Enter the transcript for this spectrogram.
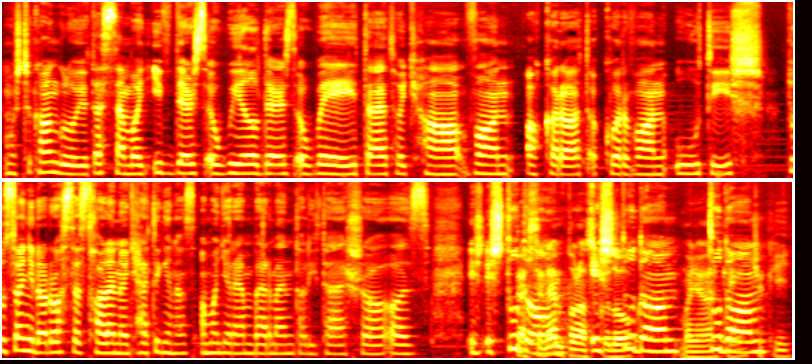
most csak angolul jut eszembe, hogy if there's a will, there's a way, tehát hogyha van akarat, akkor van út is, Plusz annyira rossz ezt hallani, hogy hát igen, az a magyar ember mentalitása az, és, és tudom, Persze, nem és tudom, tudom, csak így,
